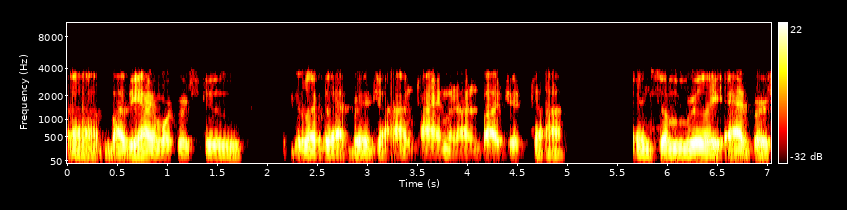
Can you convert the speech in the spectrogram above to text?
uh, by the ironworkers to deliver that bridge on time and on budget. Uh, in some really adverse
